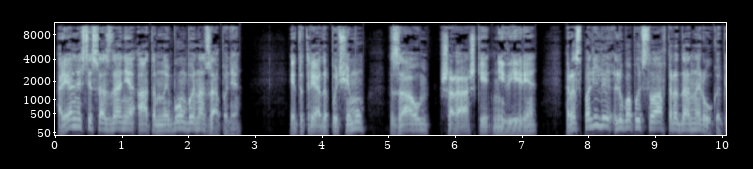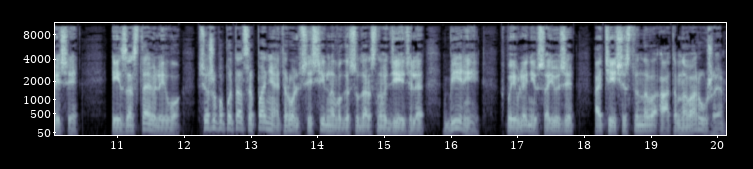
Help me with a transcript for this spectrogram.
о реальности создания атомной бомбы на Западе. Этот ряда «почему» — заумь, шарашки, неверие — распалили любопытство автора данной рукописи — и заставили его все же попытаться понять роль всесильного государственного деятеля Берии в появлении в Союзе отечественного атомного оружия.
